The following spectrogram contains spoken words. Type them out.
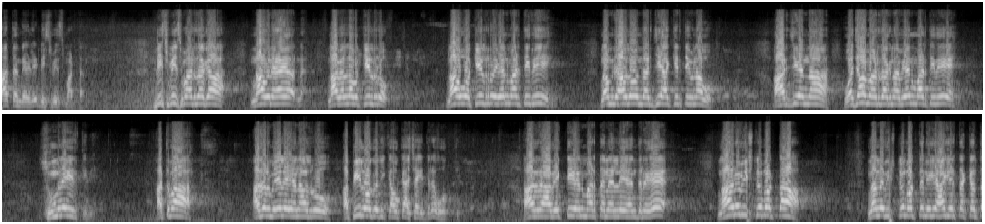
ಮಾತನ್ನು ಹೇಳಿ ಡಿಸ್ಮಿಸ್ ಮಾಡ್ತಾರೆ. ಡಿಸ್ಮಿಸ್ ಮಾಡಿದಾಗ ನಾವು ನ್ಯಾಯ ನಾವೆಲ್ಲ ವಕೀಲರು. ನಾವು ವಕೀಲರು ಏನು ಮಾಡ್ತೀವಿ? ನಮ್ದು ಯಾವುದೋ ಒಂದು ಅರ್ಜಿ ಹಾಕಿರ್ತೀವಿ ನಾವು. ಆ ಅರ್ಜಿಯನ್ನು ವಜಾ ಮಾಡಿದಾಗ ನಾವೇನು ಮಾಡ್ತೀವಿ? ಸುಮ್ಮನೆ ಇರ್ತೀವಿ. ಅಥವಾ ಅದರ ಮೇಲೆ ಏನಾದರೂ ಅಪೀಲ್ ಹೋಗೋದಕ್ಕೆ ಅವಕಾಶ ಇದ್ದರೆ ಹೋಗ್ತೀವಿ. ಆದರೆ ಆ ವ್ಯಕ್ತಿ ಏನು ಮಾಡ್ತಾನೆ ಅಲ್ಲಿ ಅಂದರೆ, ನಾನು ವಿಷ್ಣು ಭಕ್ತ. ನನ್ನ ವಿಷ್ಣು ಭಕ್ತನಿಗೆ ಆಗಿರ್ತಕ್ಕಂಥ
